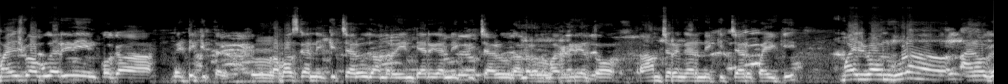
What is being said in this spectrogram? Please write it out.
మహేష్ బాబు గారిని ఇంకొక మెట్టెక్కిస్తారు ప్రభాస్ గారిని ఎక్కిచ్చారు దాని తర్వాత ఎన్టీఆర్ గారిని ఎక్కిచ్చారు దాని తర్వాత మగధీరతో రామ్ చరణ్ గారిని ఎక్కిచ్చారు పైకి. మహేష్ బాబుని కూడా ఆయన ఒక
